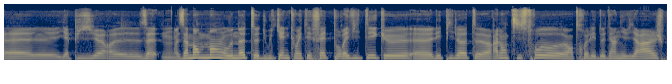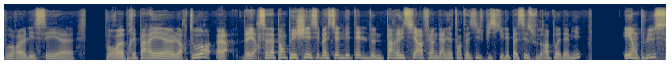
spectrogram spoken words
euh, il y a plusieurs euh, a- amendements aux notes du week-end qui ont été faites pour éviter que euh, les pilotes ralentissent trop entre les deux derniers virages pour laisser pour préparer leur tour. Alors d'ailleurs, ça n'a pas empêché Sébastien Vettel de ne pas réussir à faire une dernière tentative puisqu'il est passé sous le drapeau à damier. Et en plus,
